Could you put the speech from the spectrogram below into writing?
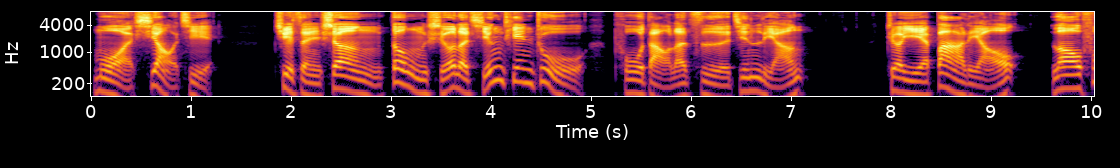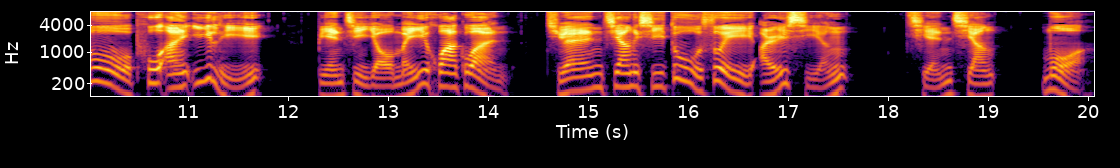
莫笑介，却怎生冻折了擎天柱，扑倒了紫金梁？这也罢了，老夫铺安一里，边近有梅花冠，全江西渡岁而行。前腔末。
